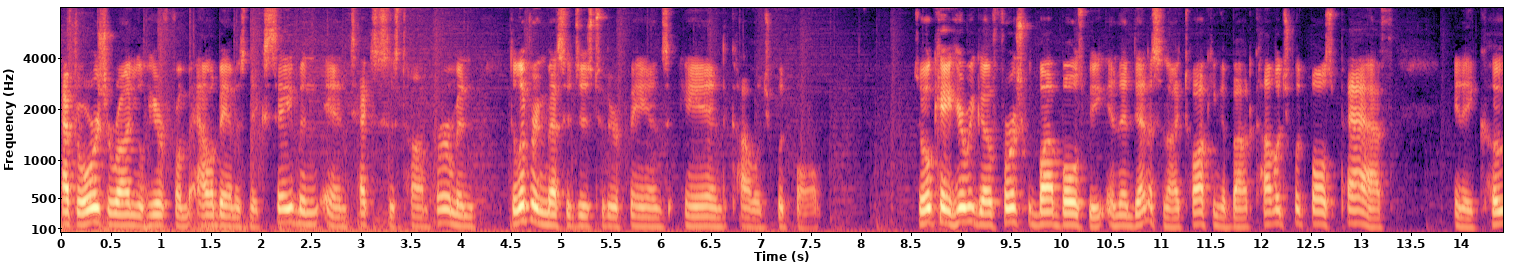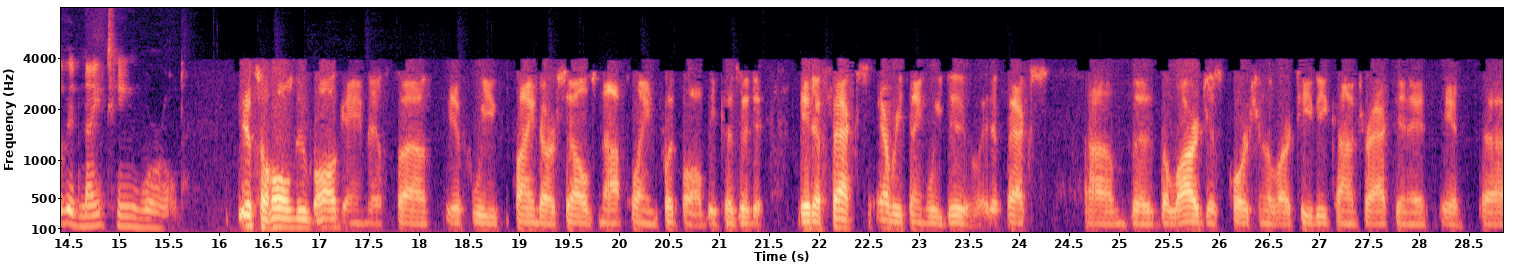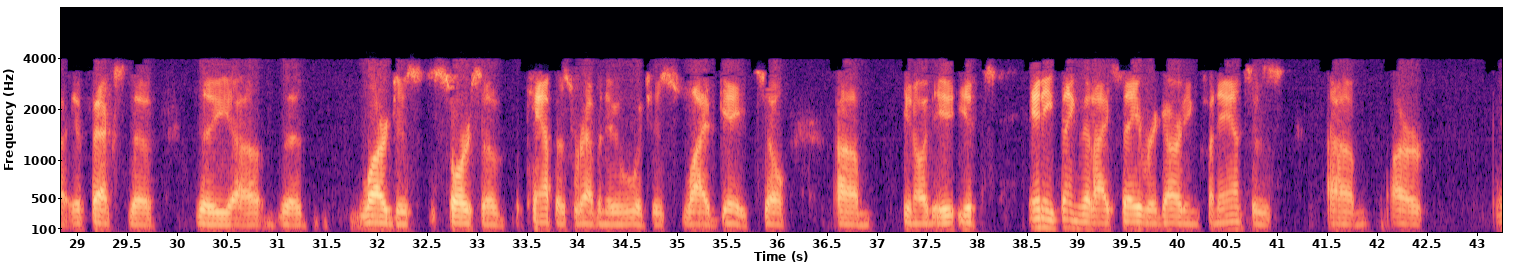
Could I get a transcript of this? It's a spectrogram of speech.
After Orgeron, you'll hear from Alabama's Nick Saban and Texas's Tom Herman delivering messages to their fans and college football. So, okay, here we go. First with Bob Bowlesby, and then Dennis and I talking about college football's path in a COVID nineteen world. It's a whole new ball game if uh, if we find ourselves not playing football because it it affects everything we do. It affects um, the the largest portion of our TV contract, and it it uh, affects the the uh, the largest source of campus revenue, which is Live Gate. So, um, you know, it, it's anything that I say regarding finances um, are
